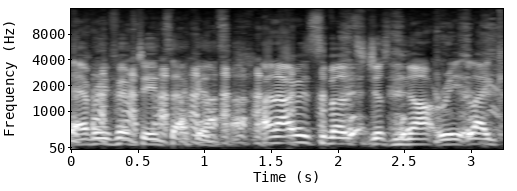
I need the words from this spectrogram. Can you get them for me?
every fifteen seconds, and I was supposed to just not re like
